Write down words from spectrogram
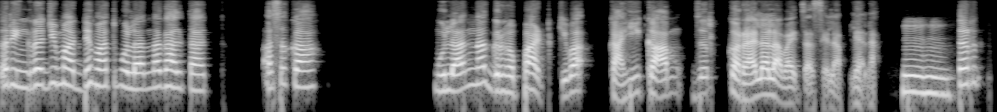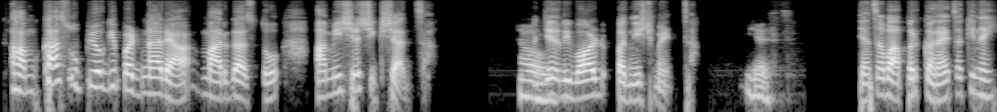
तर इंग्रजी माध्यमात मुलांना घालतात. असं का? मुलांना ग्रहपाठ किंवा काही काम जर करायला लावायचं असेल आपल्याला तर हमखास उपयोगी पडणाऱ्या मार्ग असतो आमिष शिक्षांचा हो. म्हणजे रिवॉर्ड पनिशमेंटचा. त्याचा वापर करायचा की नाही?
